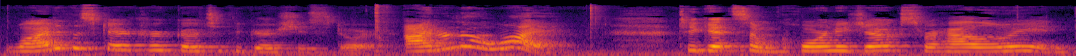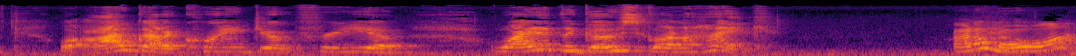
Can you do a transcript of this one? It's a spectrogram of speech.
Why did the scarecrow go to the grocery store? I don't know why. To get some corny jokes for Halloween. Well, I've got a corny joke for you. Why did the ghost go on a hike? I don't know why.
